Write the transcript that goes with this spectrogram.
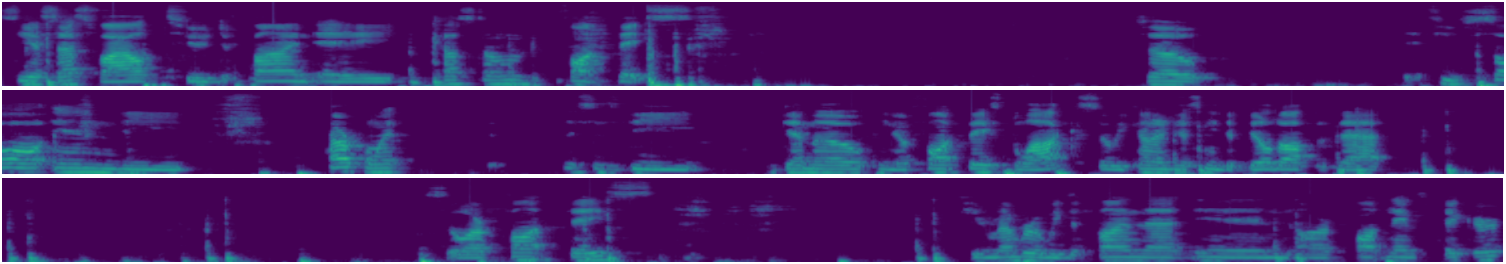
CSS file to define a custom font face. So if you saw in the PowerPoint, this is the demo, you know, font face block. So we kind of just need to build off of that So our font face, if you remember, we defined that in our font names picker.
